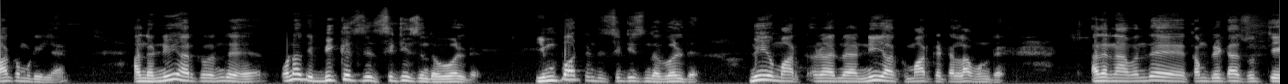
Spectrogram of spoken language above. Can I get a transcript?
பார்க்க முடியல. அந்த நியூயார்க் வந்து one of the biggest cities in the world important cities in the world new mark அந்த நியூயார்க் மார்க்கெட்டெல்லாம் உண்டு. அதை நான் வந்து கம்ப்ளீட்டாக சுற்றி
